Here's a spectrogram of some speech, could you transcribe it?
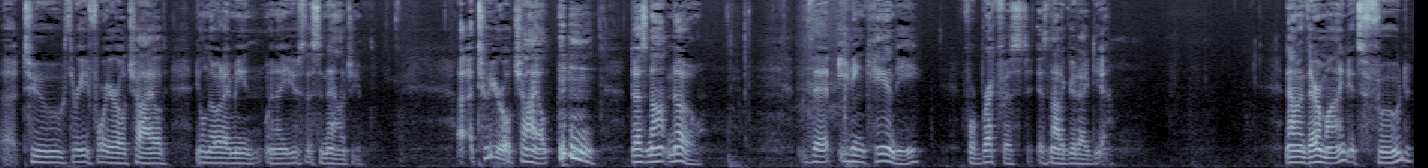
uh, two, three, four year old child, you'll know what I mean when I use this analogy. A two year old child does not know that eating candy for breakfast is not a good idea. Now, in their mind, it's food,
